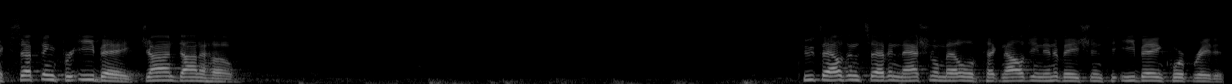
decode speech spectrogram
Accepting for eBay, John Donahoe. Two thousand seven National Medal of Technology and Innovation to eBay Incorporated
